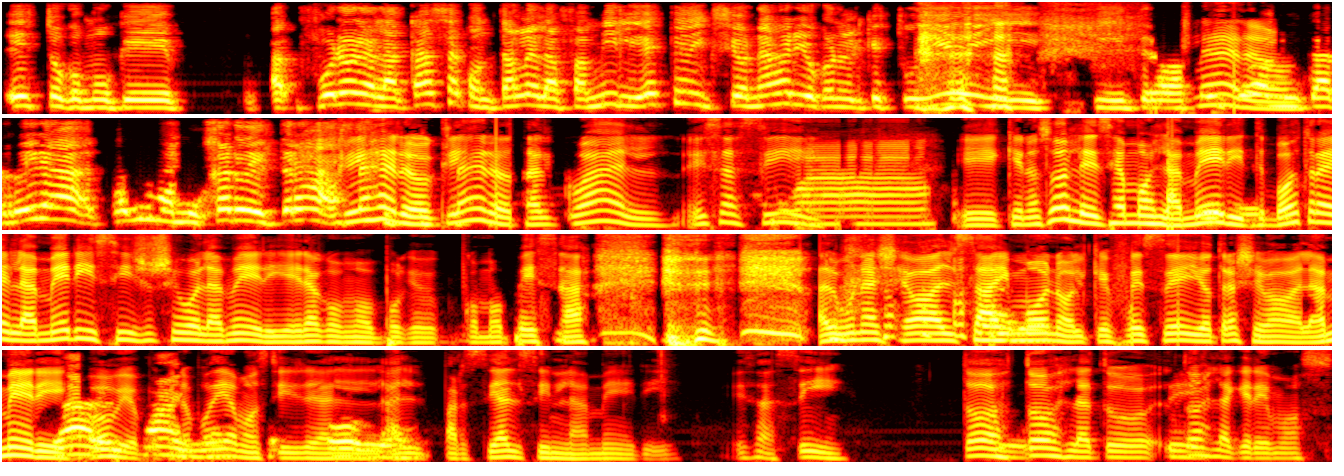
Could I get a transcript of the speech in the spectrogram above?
esto como que fueron a la casa a contarle a la familia, este diccionario con el que estudié y, y trabajé toda Claro. mi carrera, hay una mujer detrás. Claro, claro, tal cual. Es así. Eh, que nosotros le decíamos la Mary, vos traes la Mary, sí, yo llevo la Mary, era como porque como pesa. Alguna llevaba el. Simon o el que fuese y otra llevaba la Mary, Claro, obvio, porque no podíamos ir al, al parcial sin la Mary. Es así. Todos, Sí, todos la tu- sí. todas la queremos.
